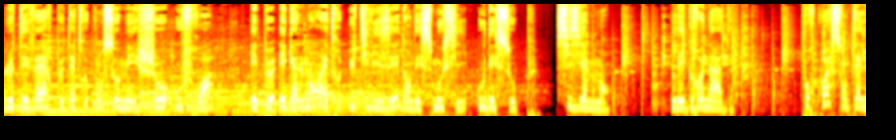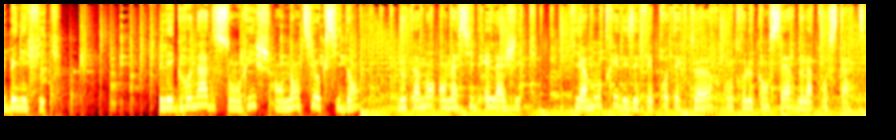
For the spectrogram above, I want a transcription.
Le thé vert peut être consommé chaud ou froid et peut également être utilisé dans des smoothies ou des soupes. Sixièmement, les grenades. Pourquoi sont-elles bénéfiques Les grenades sont riches en antioxydants, notamment en acide éllagique, qui a montré des effets protecteurs contre le cancer de la prostate.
